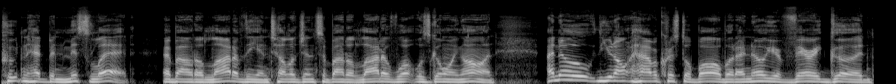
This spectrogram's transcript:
Putin had been misled about a lot of the intelligence, about a lot of what was going on. I know you don't have a crystal ball, but I know you're very good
